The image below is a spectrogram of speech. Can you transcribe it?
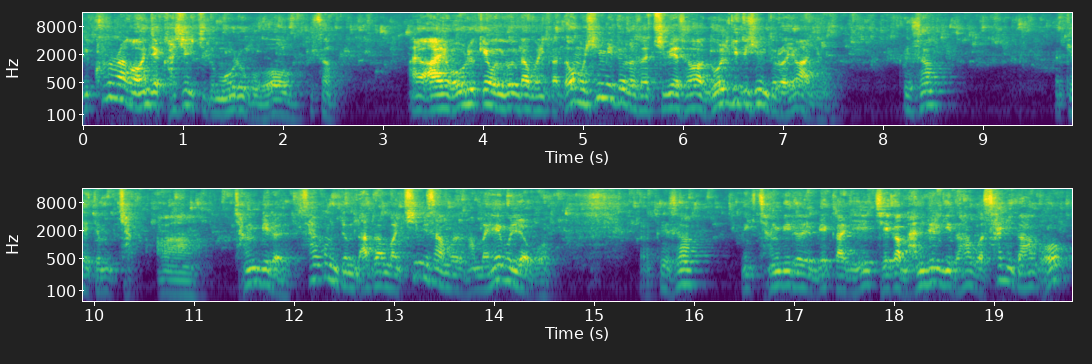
이 코로나가 언제 가실지도 모르고 그래서 아유, 아유 5, 6개월 놀다 보니까 너무 힘이 들어서 집에서 놀기도 힘들어요 아주. 그래서 이렇게 좀 자, 아, 장비를 사금 좀 나도 한번 취미삼으로 한번 해보려고. 그래서 이 장비를 몇 가지 제가 만들기도 하고 사기도 하고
